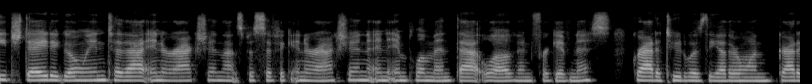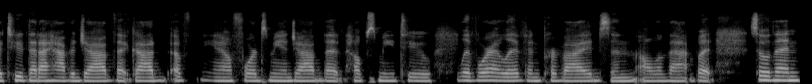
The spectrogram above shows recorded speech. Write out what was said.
each day to go into that interaction, that specific interaction, and implement that love and forgiveness. Gratitude was the other one. Gratitude that I have a job that God, you know, affords me a job that helps me to live where I live and provides and all of that. But so then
